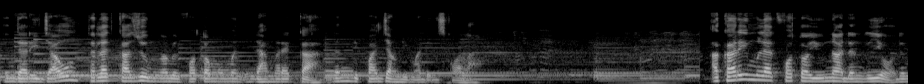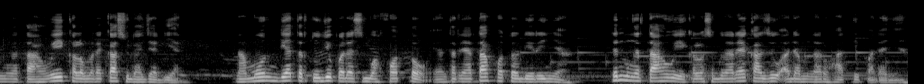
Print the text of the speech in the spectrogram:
Dan dari jauh terlihat Kazu mengambil foto momen indah mereka dan dipajang di mading sekolah. Akari melihat foto Yuna dan Rio dan mengetahui kalau mereka sudah jadian. Namun dia tertuju pada sebuah foto yang ternyata foto dirinya dan mengetahui kalau sebenarnya Kazu ada menaruh hati padanya.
